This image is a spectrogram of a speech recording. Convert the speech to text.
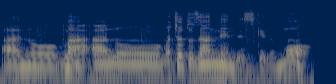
あの、まあ、あの、まあ、ちょっと残念ですけども、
